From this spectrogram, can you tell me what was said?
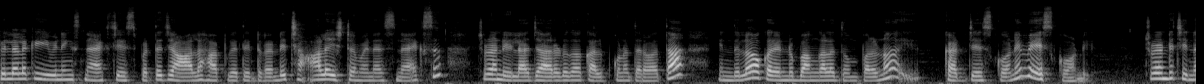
పిల్లలకి ఈవినింగ్ స్నాక్స్ చేసి పెడితే చాలా హ్యాపీగా తింటారండి. చాలా ఇష్టమైన స్నాక్స్. చూడండి ఇలా జారుడుగా కలుపుకున్న తర్వాత ఇందులో ఒక రెండు బంగాళదుంపలను కట్ చేసుకొని వేసుకోండి. చూడండి చిన్న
